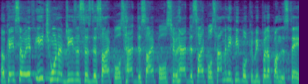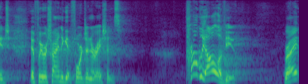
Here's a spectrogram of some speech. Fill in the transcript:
Okay, so if each one of Jesus' disciples had disciples who had disciples, how many people could we put up on the stage if we were trying to get four generations? Probably all of you, right?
